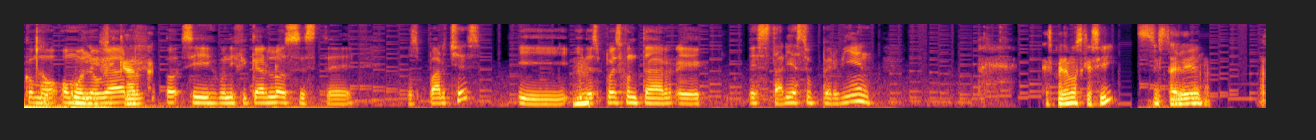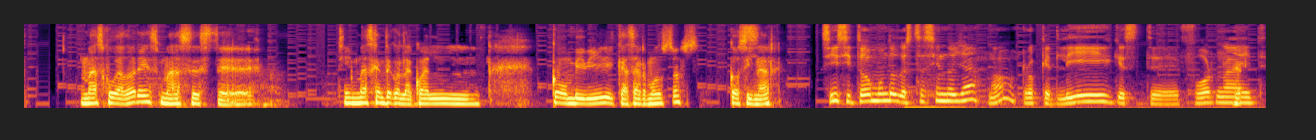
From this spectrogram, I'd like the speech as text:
como homologar, Unificar. o- sí, unificar los, este, los parches y, después juntar. eh, estaría súper bien. Esperemos que sí. Estaría bien. más jugadores, más este sí, más gente con la cual convivir y cazar monstruos, cocinar. Sí, sí, todo el mundo lo está haciendo ya, ¿no? Rocket League, este, Fortnite.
